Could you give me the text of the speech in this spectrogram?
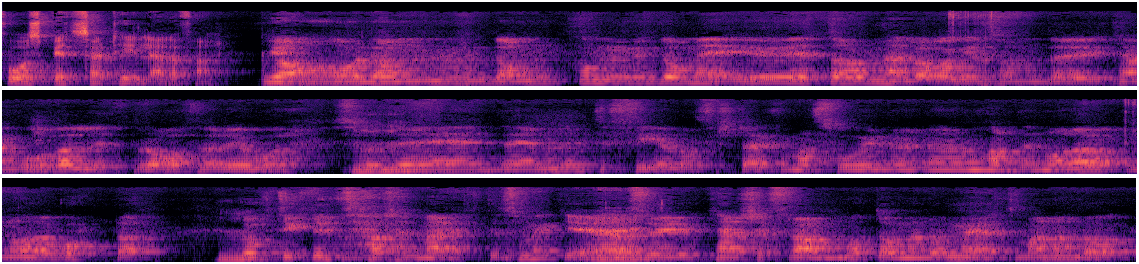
två spetsar till i alla fall. Ja, och de, de, kom, de är ju ett av de här lagen som det kan gå väldigt bra för i år. Så Mm. det, det är väl inte fel att förstärka. Man såg ju nu när de hade några, några borta. Mm. Dock tyckte inte jag det märkte så mycket. Nej. Alltså, kanske framåt då, men då möter man ändå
